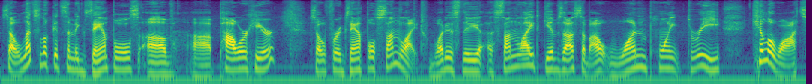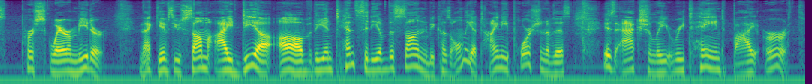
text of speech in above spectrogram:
So let's look at some examples of uh, power here. So for example, sunlight. What is the uh, sunlight gives us about 1.3 kilowatts per square meter. And that gives you some idea of the intensity of the sun because only a tiny portion of this is actually retained by Earth.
